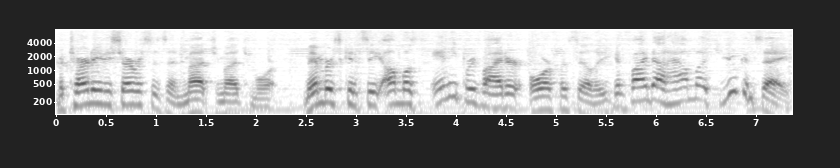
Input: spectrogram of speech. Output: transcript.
maternity services, and much, much more. Members can see almost any provider or facility. You can find out how much you can save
